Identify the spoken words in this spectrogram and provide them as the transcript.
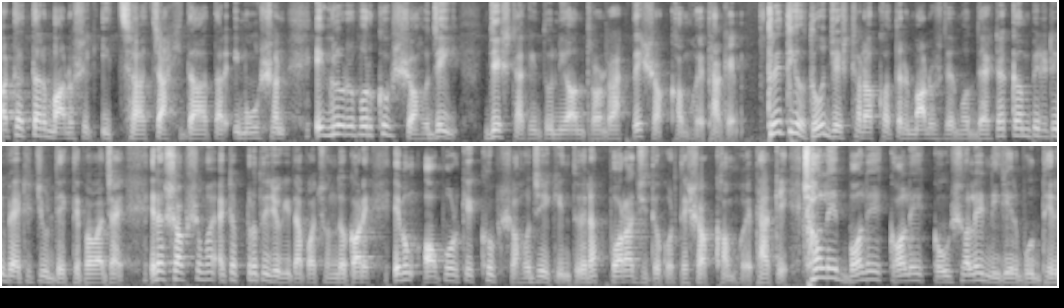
অর্থাৎ তার মানসিক ইচ্ছা, চাহিদা, তার ইমোশন এগুলোর উপর খুব সহজেই জ্যেষ্ঠা কিন্তু নিয়ন্ত্রণ রাখতে সক্ষম হয়ে থাকেন। তৃতীয়ত, জ্যেষ্ঠা নক্ষত্রের মানুষদের মধ্যে একটা কম্পিটিটিভ অ্যাটিটিউড দেখতে পাওয়া যায়। এরা সবসময় একটা প্রতিযোগিতা পছন্দ করে এবং অপরকে খুব সহজেই কিন্তু এরা পরাজিত করতে সক্ষম হয়ে থাকে। ছলে, বলে, কলে, কৌশলে নিজের বুদ্ধির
